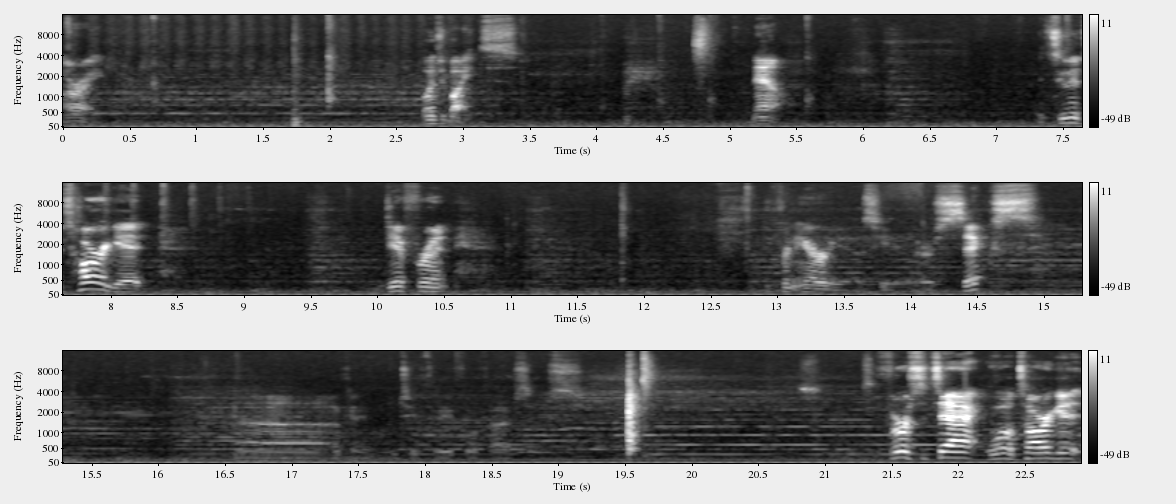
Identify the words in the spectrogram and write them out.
All right. Bunch of bites. Now, it's gonna target different different areas here. There's six. Uh, okay, one, two, three, four, five, six. First attack will target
